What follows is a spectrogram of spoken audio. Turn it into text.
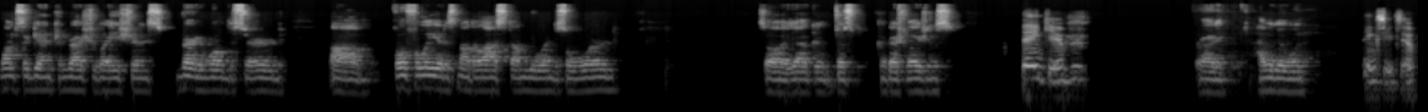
once again, congratulations. Very well deserved. Um, hopefully it is not the last time you win this award. So yeah, just congratulations. thank you. Alrighty. Have a good one. Thanks you too.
